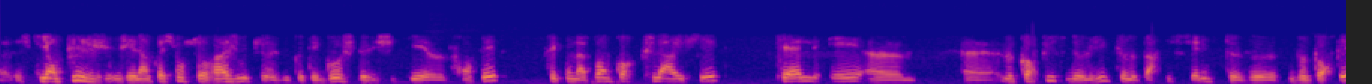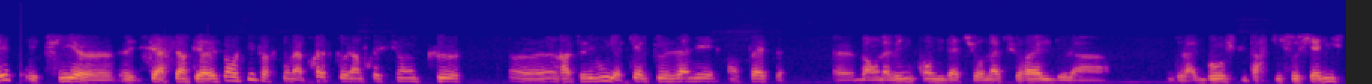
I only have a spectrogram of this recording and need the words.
euh, ce qui en plus, j'ai l'impression, se rajoute du côté gauche de l'échiquier français, c'est qu'on n'a pas encore clarifié quel est le corpus idéologique que le Parti socialiste veut, veut porter. Et puis, c'est assez intéressant aussi parce qu'on a presque l'impression que, rappelez-vous, il y a quelques années, en fait, bah, on avait une candidature naturelle de la de la gauche, du Parti socialiste.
